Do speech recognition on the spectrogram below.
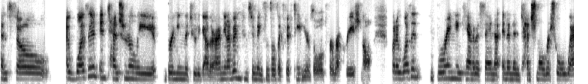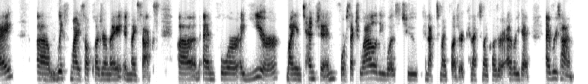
and so I wasn't intentionally bringing the two together. I mean, I've been consuming since I was like 15 years old for recreational, but I wasn't bringing cannabis in in an intentional ritual way uh, Mhm. with my self pleasure, my in my sex. Um, and for a year, my intention for sexuality was to connect to my pleasure, connect to my pleasure every day, every time.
